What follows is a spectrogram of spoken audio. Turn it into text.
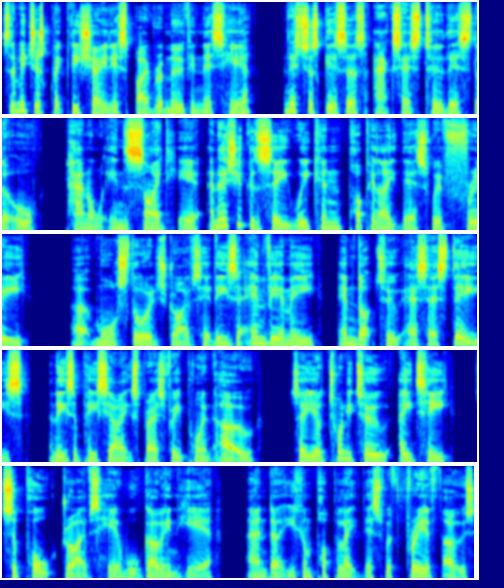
So let me just quickly show you this by removing this here. And this just gives us access to this little panel inside here. And as you can see, we can populate this with three uh, more storage drives here. These are NVMe M.2 SSDs and these are PCI Express 3.0. So your 2280 support drives here will go in here and uh, you can populate this with three of those.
